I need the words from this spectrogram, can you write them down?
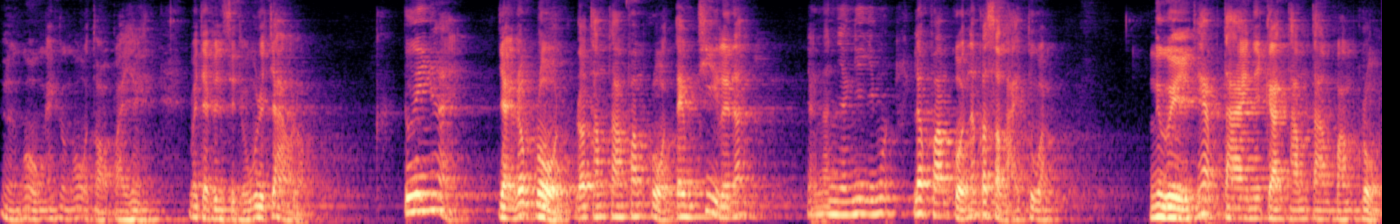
เออโง่งั้นก็โง่ต่อไป ไม่จะเป็นสิทธิพระพุทธเจ้าหรอกดูง่ายๆอย่างเราโกรธเราทำตามความโกรธเต็มที่เลยนะ อย่างนั้นอย่างนี้อย่างนี้นแล้วความโกรธนั้นก็สลายตัว เหนื่อยแทบตายในการทำตามความโกรธ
